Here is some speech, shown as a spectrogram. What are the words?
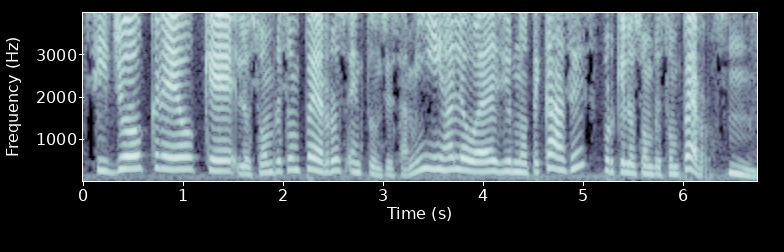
Si yo creo que los hombres son perros, entonces a mi hija le voy a decir no te cases porque los hombres son perros. Mm.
